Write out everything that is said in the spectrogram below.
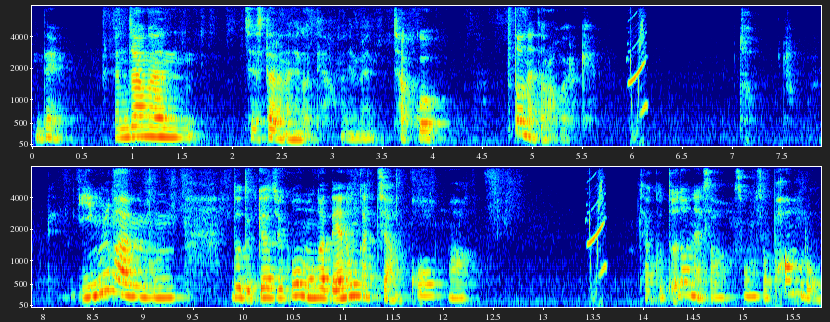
근데 연장은 제 스타일은 아닌 것 같아요. 왜냐면 자꾸 뜯어내더라고요, 이렇게. 이물감도 느껴지고 뭔가 내 눈 같지 않고 막 자꾸 뜯어내서 속눈썹 펌으로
